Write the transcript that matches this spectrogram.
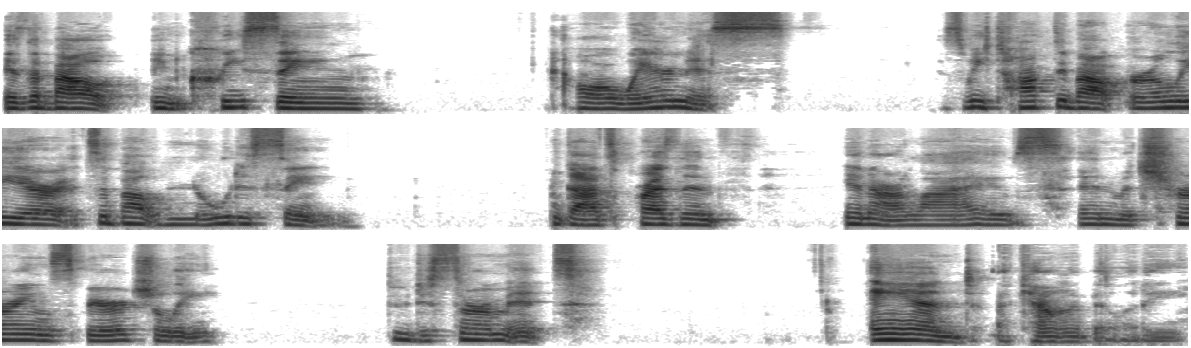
is about increasing our awareness. As we talked about earlier, it's about noticing God's presence in our lives and maturing spiritually through discernment and accountability.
